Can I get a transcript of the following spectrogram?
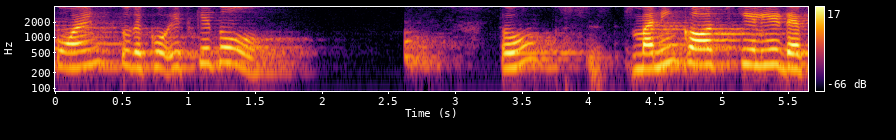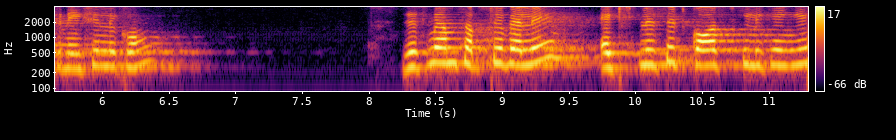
पॉइंट्स तो देखो इसके तो तो मनी कॉस्ट के लिए डेफिनेशन लिखो, जिसमें हम सबसे पहले एक्सप्लिसिट कॉस्ट की लिखेंगे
